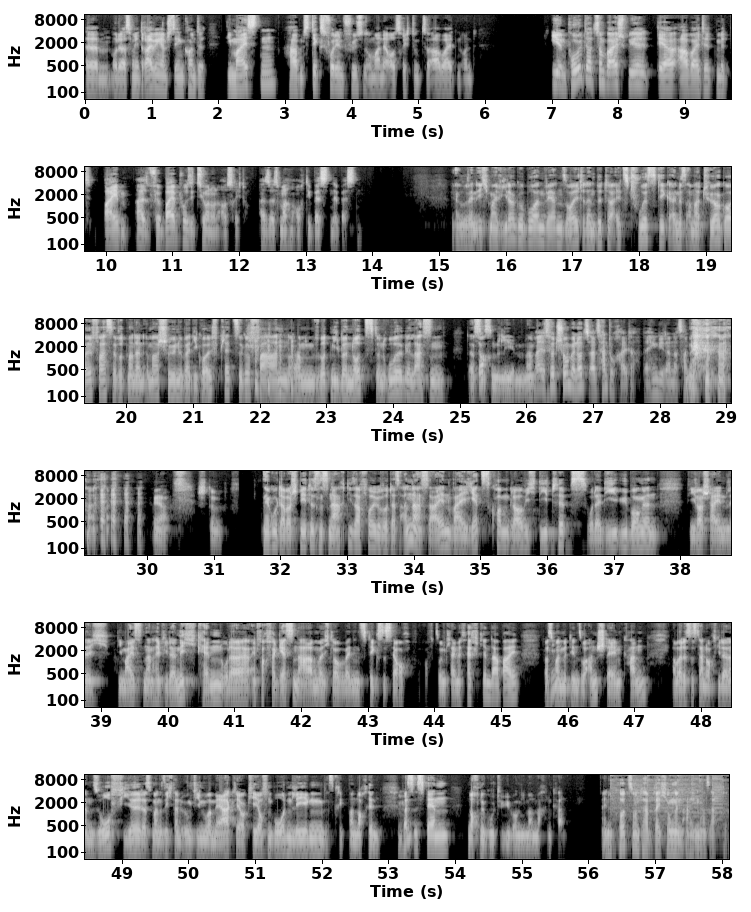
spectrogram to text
ähm, oder dass man die Driving Range sehen konnte. Die meisten haben Sticks vor den Füßen, um an der Ausrichtung zu arbeiten. Und Ian Poulter zum Beispiel, der arbeitet mit beiden, also für Ballposition und Ausrichtung. Also es machen auch die Besten der Besten. Also wenn ich mal wiedergeboren werden sollte, dann bitte als Tourstick eines Amateurgolfers. Da wird man dann immer schön über die Golfplätze gefahren, ähm, wird nie benutzt, in Ruhe gelassen. Das Doch. ist ein Leben. Ne? Es wird schon benutzt als Handtuchhalter. Da hängen die dann das Handtuch. ja, stimmt. Na gut, aber spätestens nach dieser Folge wird das anders sein, weil jetzt kommen, glaube ich, die Tipps oder die Übungen, die wahrscheinlich die meisten dann halt wieder nicht kennen oder einfach vergessen haben, weil ich glaube, bei den Sticks ist ja auch oft so ein kleines Heftchen dabei, was mhm. man mit denen so anstellen kann. Aber das ist dann auch wieder dann so viel, dass man sich dann irgendwie nur merkt, ja, okay, auf den Boden legen, das kriegt man noch hin. Mhm. Was ist denn noch eine gute Übung, die man machen kann. Eine kurze Unterbrechung in eigener Sache.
